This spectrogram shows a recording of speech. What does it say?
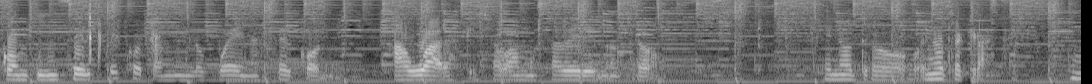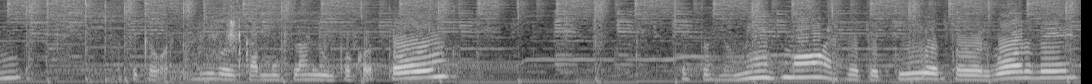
con pincel seco también lo pueden hacer con aguadas que ya vamos a ver en otro en otro en otra clase. Así que bueno ahí voy camuflando un poco todo. Esto es lo mismo es repetido todo el borde.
